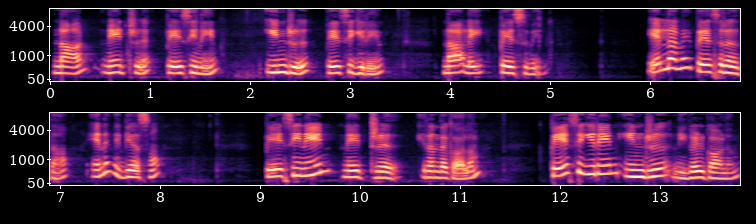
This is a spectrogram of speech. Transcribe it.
நான் நேற்று பேசினேன். இன்று பேசுகிறேன். நாளை பேசுவேன். எல்லாமே பேசுகிறது தான் என்ன வித்தியாசம்? பேசினேன் நேற்று இறந்த காலம். பேசுகிறேன் இன்று நிகழ்காலம்.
